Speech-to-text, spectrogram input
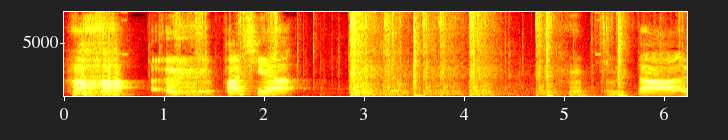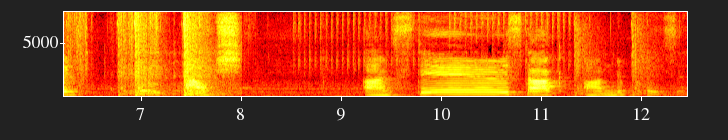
Haha. Punch ya. Die. Ouch. I'm still stuck on the prison.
